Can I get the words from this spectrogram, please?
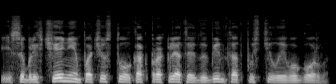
и с облегчением почувствовал, как проклятая дубинка отпустила его горло.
